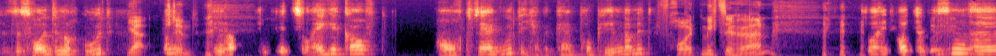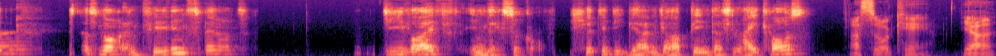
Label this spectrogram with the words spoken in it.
es ist heute noch gut. Ja, stimmt. Ich habe den P2 gekauft, auch sehr gut. Ich habe kein Problem damit. Freut mich zu hören. so, ich wollte wissen, äh, ist das noch empfehlenswert, die Vive Index zu kaufen. Ich hätte die gern gehabt wegen das Like-Haus. Ach so, okay. Ja.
